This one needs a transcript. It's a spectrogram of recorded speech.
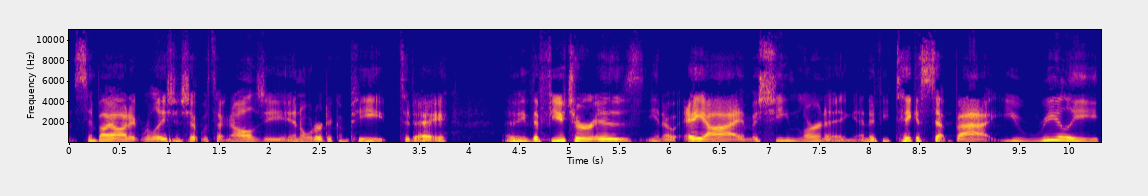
symbiotic relationship with technology in order to compete today. I mean, the future is, you know, AI, machine learning. And if you take a step back, you really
